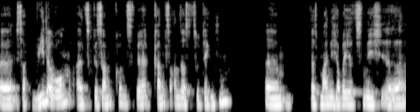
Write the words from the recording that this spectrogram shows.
äh, ich sage wiederum als Gesamtkunstwerk ganz anders zu denken. Ähm, das meine ich aber jetzt nicht, äh,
